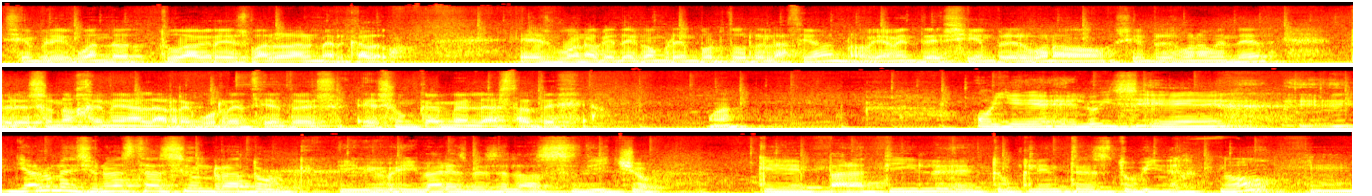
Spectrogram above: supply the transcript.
siempre y cuando tú agregues valor al mercado. Es bueno que te compren por tu relación, obviamente siempre es bueno, siempre es bueno vender, pero eso no genera la recurrencia. Entonces es un cambio en la estrategia. Oye, Luis, eh, ya lo mencionaste hace un rato y varias veces lo has dicho que para ti eh, tu cliente es tu vida, ¿no? Mm.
